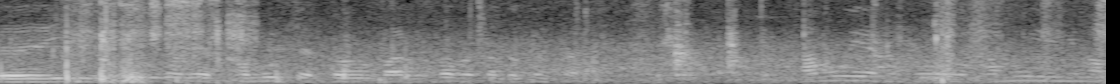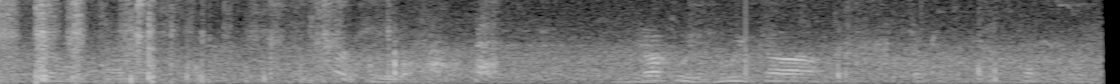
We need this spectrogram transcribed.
Yy, I hamulce są bardzo słabe, to do końca hamuje, bo hamuje nie ma problemu. ale taki Rapuj dwójka, taki podpuść.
